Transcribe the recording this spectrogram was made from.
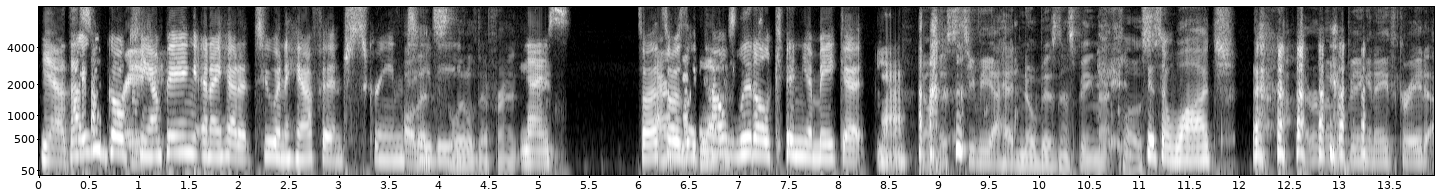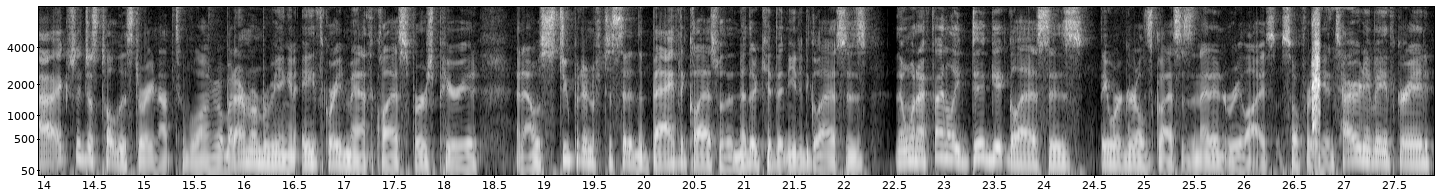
yeah that's I would go great. camping and I had a two and a half inch screen TV. Oh, that's a little different. nice so that's I I was like, remember how little can you make it? yeah No, this TV I had no business being that close. It's a watch. I remember being in eighth grade. I actually just told this story not too long ago, but I remember being in eighth grade math class, first period, and I was stupid enough to sit in the back of the class with another kid that needed glasses. Then when I finally did get glasses, they were girls' glasses, and I didn't realize. So for the entirety of eighth grade,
